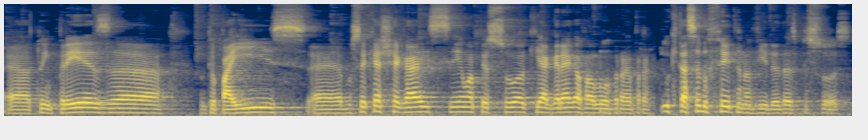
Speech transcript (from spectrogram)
a tua empresa, o teu país. É, você quer chegar e ser uma pessoa que agrega valor para o que está sendo feito na vida das pessoas.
